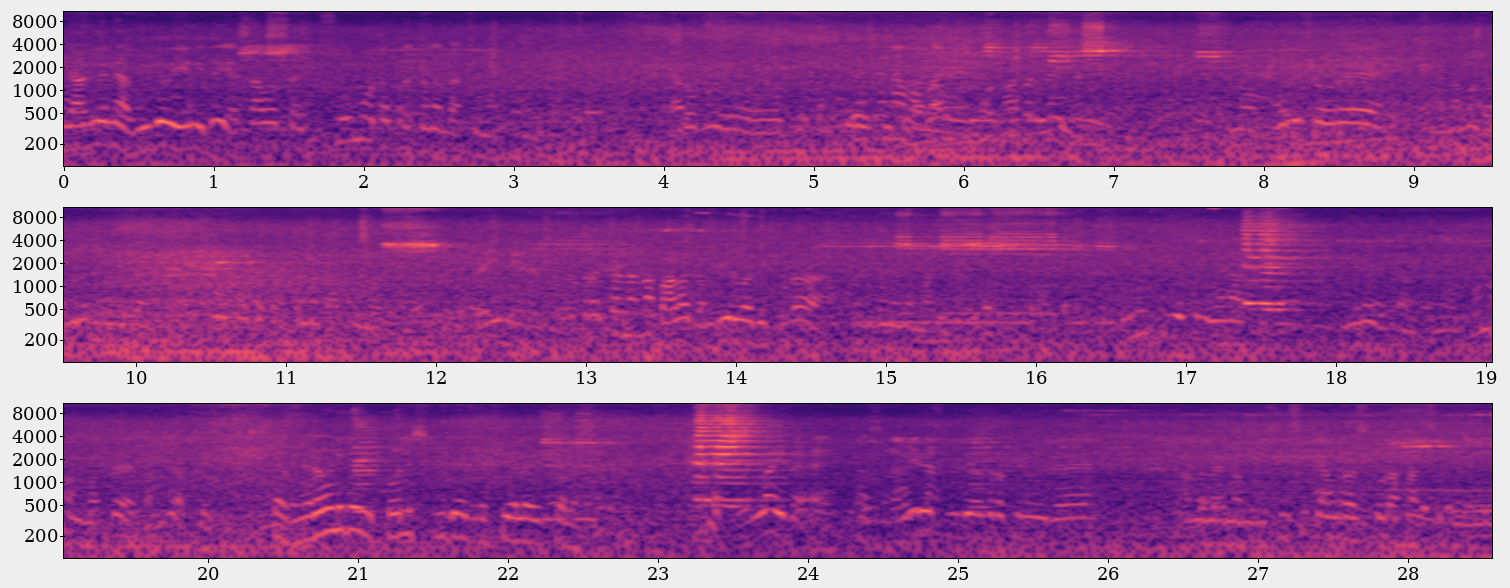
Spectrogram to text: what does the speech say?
ಈಗಾಗಲೇ ಆ ವಿಡಿಯೋ ಏನಿದೆ ಯಥಾವತ್ತಲ್ಲಿ ಸುಮೋಟ ಪ್ರಕರಣ ದಾಖಲೆ ಮಾಡ್ಕೊಂಡಿದ್ದಾರೆ ಯಾರೊಬ್ಬರು ಒಬ್ಬರು ಪೊಲೀಸ್ ಅವರೇ ನಮ್ಮ ಗಮನಕ್ಕೆ ಪ್ರಕರಣ ದಾಖಲು ಮಾಡಿದ್ದಾರೆ ಪ್ರಕರಣನ ಭಾಳ ಗಂಭೀರವಾಗಿ ಕೂಡ ಪರಿಗಣನೆ ಮಾಡಿದ್ದಾರೆ. ಜೊತೆ ಏನಾಗ್ತದೆ ಏನು ಅಂತ ಅಂತ ನೋಡ್ಕೊಂಡು ನಾನು ಮತ್ತೆ ತಮಗೆ ಅಪ್ಡೇಟ್ ಸರ್ ಮೆರವಣಿಗೆ ಪೊಲೀಸ್ ವಿಡಿಯೋಗ್ರಫಿ ಎಲ್ಲ ಇತ್ತಲ್ಲ ಸರ್? ಎಲ್ಲ ಇದೆ. ಪೊಲೀಸ್ ವಿಡಿಯೋಗ್ರಫಿನೂ ಇದೆ. ಆಮೇಲೆ ನಮ್ಮದು ಸಿ ಸಿ ಕ್ಯಾಮ್ರಾಸ್ ಕೂಡ ಹಾಕ್ಸಿದ್ದೀವಿ.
